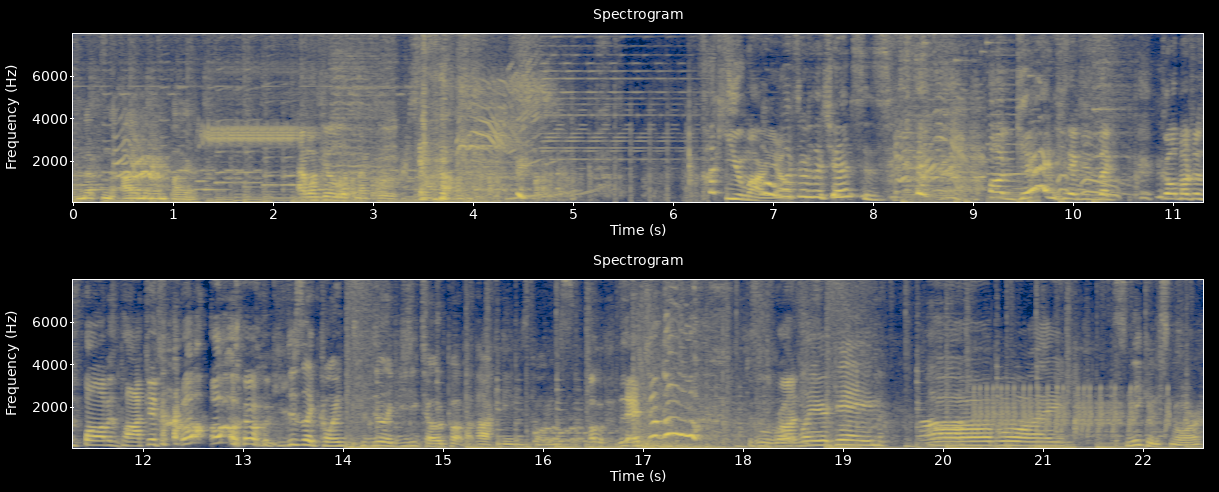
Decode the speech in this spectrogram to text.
I'm not from the Ottoman Empire. I want you to lick my feet. Fuck you, Mario. Oh, what are the chances? Again! He just like gold mushrooms fall out of his pocket. Oh, oh, oh. oh. Just like coins, just like you see Toad po- pocketing his coins. oh let's go! Just run. Player game. Oh boy. Sneak and snore.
